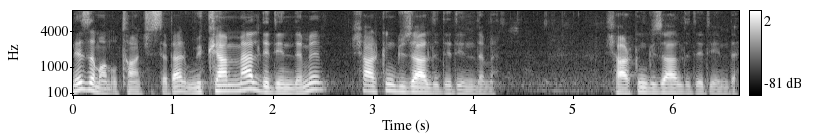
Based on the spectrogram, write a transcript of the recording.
ne zaman utanç hisseder? Mükemmel dediğinde mi, şarkın güzeldi dediğinde mi? Şarkın güzeldi dediğinde.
